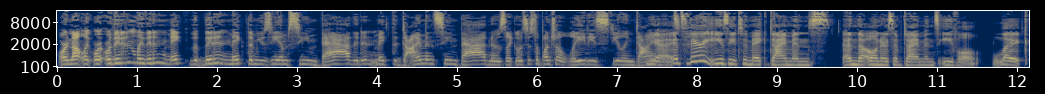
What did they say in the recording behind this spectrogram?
or not like, or, or they didn't like they didn't make the they didn't make the museum seem bad. They didn't make the diamonds seem bad, and it was like, oh, it's just a bunch of ladies stealing diamonds. Yeah, it's very easy to make diamonds and the owners of diamonds evil. Like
